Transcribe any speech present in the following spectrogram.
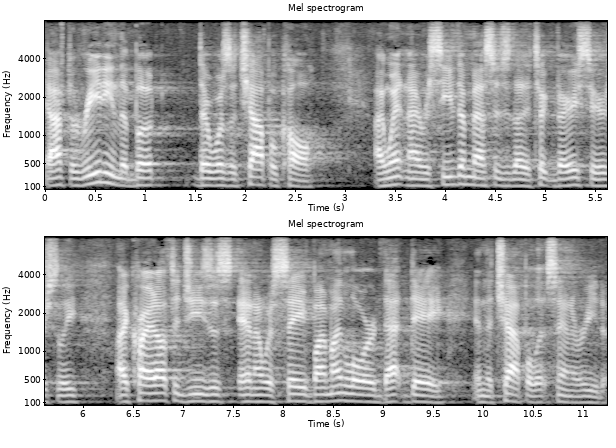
After reading the book, there was a chapel call. I went and I received a message that I took very seriously. I cried out to Jesus, and I was saved by my Lord that day in the chapel at Santa Rita.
